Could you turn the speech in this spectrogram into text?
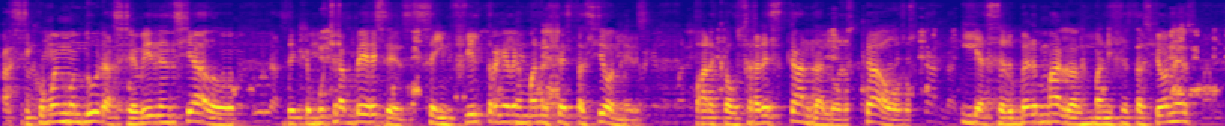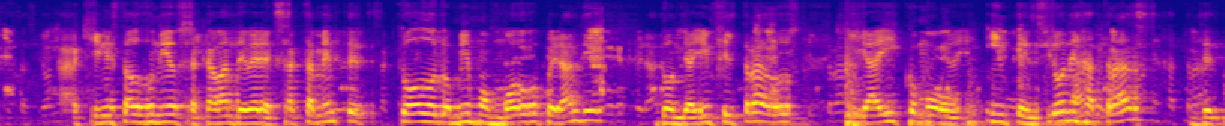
así como en Honduras se ha evidenciado de que muchas veces se infiltran en las manifestaciones para causar escándalos, caos y hacer ver mal a las manifestaciones, aquí en Estados Unidos se acaban de ver exactamente todos los mismos modos operandi donde hay infiltrados y hay como intenciones atrás de,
